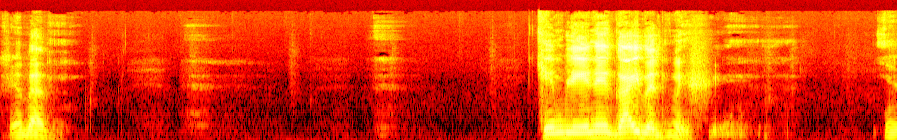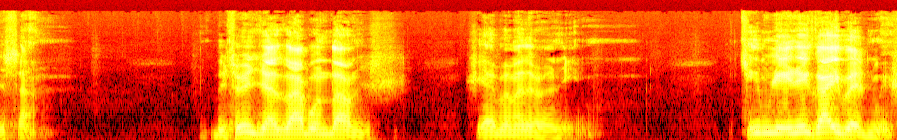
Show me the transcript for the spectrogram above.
Sebep. Kimliğini kaybetmiş insan. Bütün ceza bundan. Şeyh Mehmet Efendi. Kimliğini kaybetmiş.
